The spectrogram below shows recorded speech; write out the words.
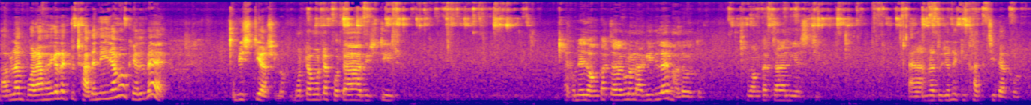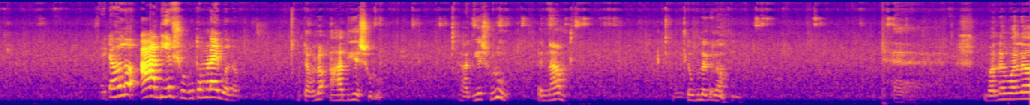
ভাবলাম পড়া হয়ে গেলে একটু ছাদে নিয়ে যাব খেলবে? বৃষ্টি আসলো মোটা মোটা ফোটা বৃষ্টি। এখন এই লঙ্কার চারাগুলো লাগিয়ে দিলে ভালো হতো। লঙ্কার চারা নিয়ে এসেছি। আর আমরা দুজনে কি খাচ্ছি দেখো। এটা হলো আ দিয়ে শুরু তোমরাই বলো। এটা হলো আ দিয়ে শুরু। আ দিয়ে শুরু? এর নাম তো ভুলে গেলাম বলো বলো,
